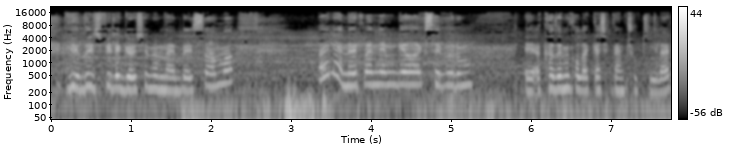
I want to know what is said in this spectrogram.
Bir yılda hiçbiriyle görüşemem neredeyse ama öyle yani öğretmenlerimi genel olarak seviyorum. Ee, akademik olarak gerçekten çok iyiler.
